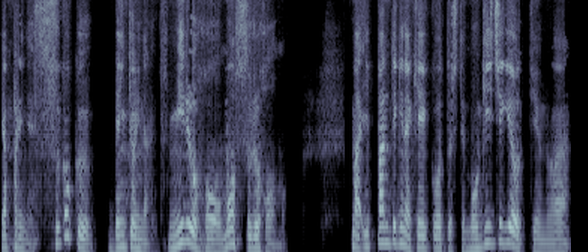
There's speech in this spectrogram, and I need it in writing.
やっぱりね、すごく勉強になるんです。見る方もする方も。まあ一般的な傾向として模擬授業っていうのは、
